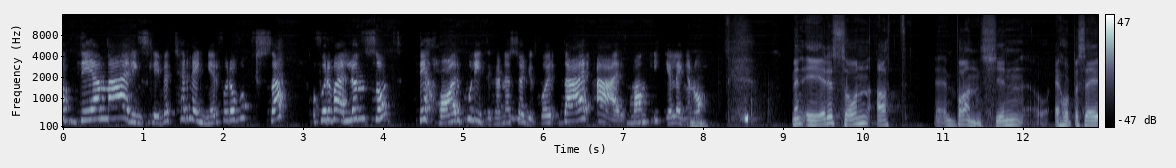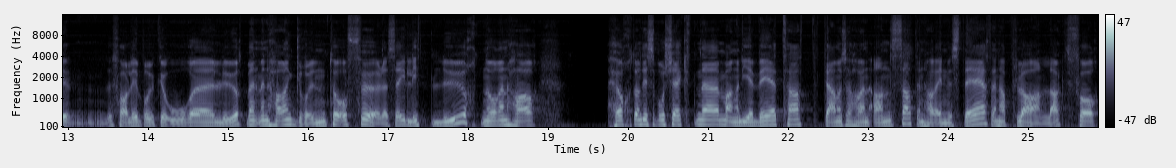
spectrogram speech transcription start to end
at det næringslivet trenger for å vokse og for å være lønnsomt, det har politikerne sørget for. Der er man ikke lenger nå. Men er det sånn at bransjen Jeg holdt på å si det er farlig å bruke ordet lurt, men, men har en grunn til å føle seg litt lurt når en har hørt om disse prosjektene, mange av de er vedtatt. Dermed så har en ansatt, en har investert, en har planlagt for,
